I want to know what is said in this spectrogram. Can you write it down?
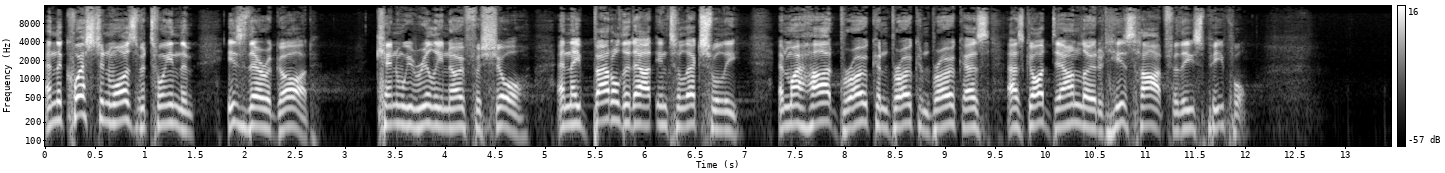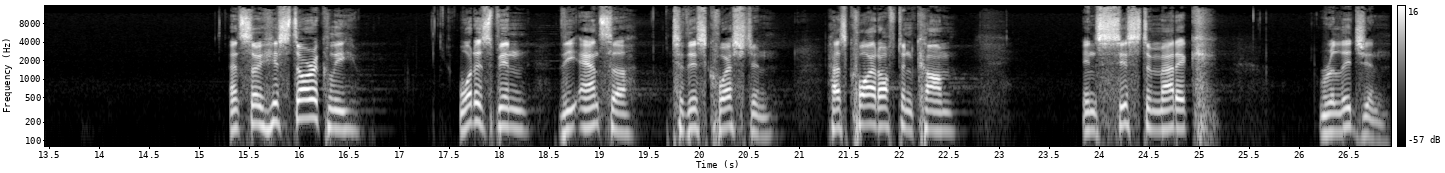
And the question was between them is there a God? Can we really know for sure? And they battled it out intellectually. And my heart broke and broke and broke as, as God downloaded his heart for these people. And so, historically, what has been the answer to this question has quite often come in systematic religion.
